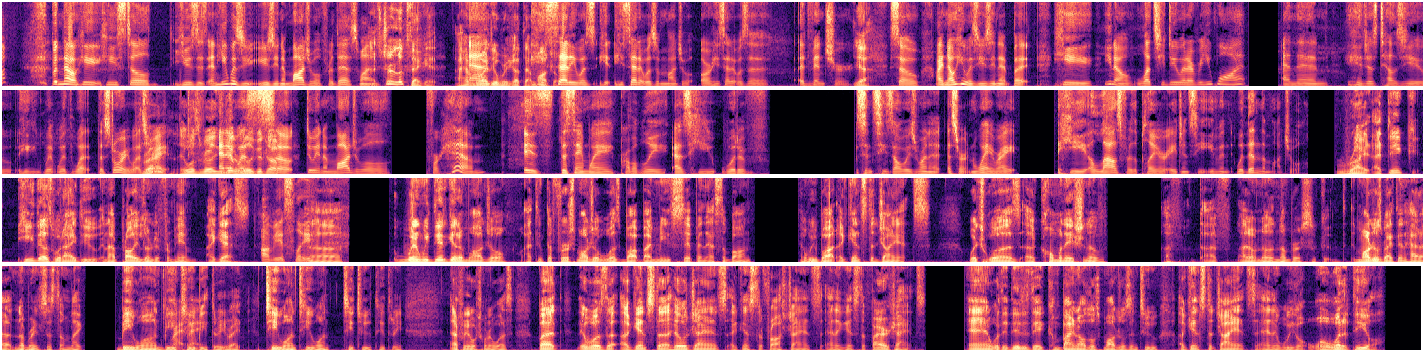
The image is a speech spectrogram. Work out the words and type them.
but no, he he still uses, and he was using a module for this one. It sure looks like it. I have no idea where he got that he module. said he was he, he said it was a module, or he said it was a adventure. yeah, So I know he was using it, but he, you know, lets you do whatever you want, and then he just tells you he went with what the story was, right? It was really you and did it a was really good job. so doing a module for him is the same way probably as he would have since he's always run it a certain way, right? He allows for the player agency even within the module. right. I think he does what I do, and I probably learned it from him. I guess. Obviously. Uh, when we did get a module, I think the first module was bought by me, Sip, and Esteban, and we bought Against the Giants, which was a culmination of, of, of I don't know the numbers. Modules back then had a numbering system like B one, B two, Right, right. B three, right? T one, T one, T two, T three. I forget which one it was, but it was uh, against the Hill Giants, against the Frost Giants, and against the Fire Giants. And what they did is they combined all those modules into against the Giants, and we go, "Whoa, what a deal!"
